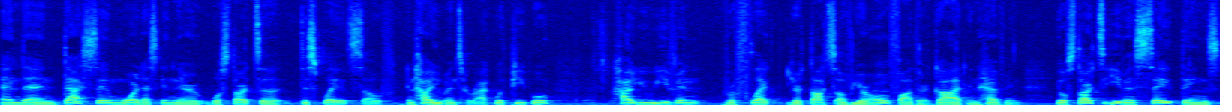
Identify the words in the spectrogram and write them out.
And then that same war that's in there will start to display itself in how you interact with people, how you even reflect your thoughts of your own Father, God in heaven you'll start to even say things.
